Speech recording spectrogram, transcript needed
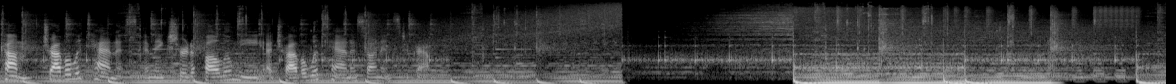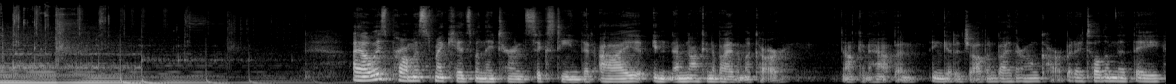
Come, travel with Tanis, and make sure to follow me at Travel with Tanis on Instagram. I always promised my kids when they turned 16 that I, I'm not going to buy them a car. Not going to happen. They can get a job and buy their own car. But I told them that they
